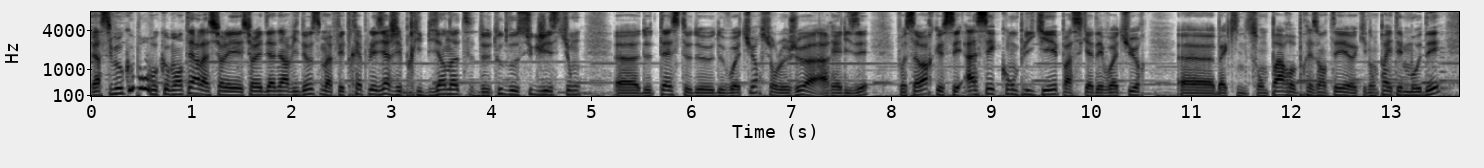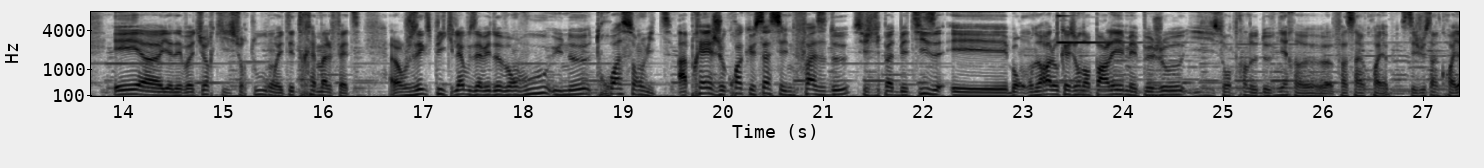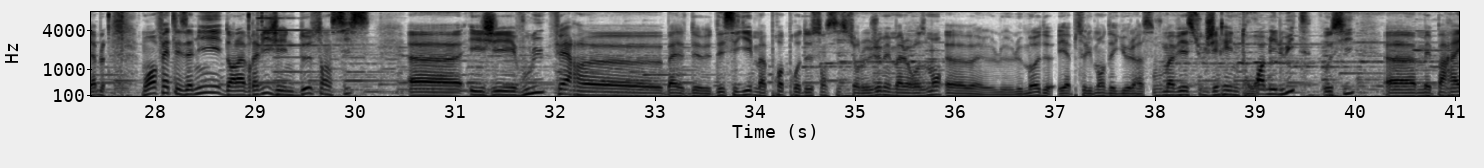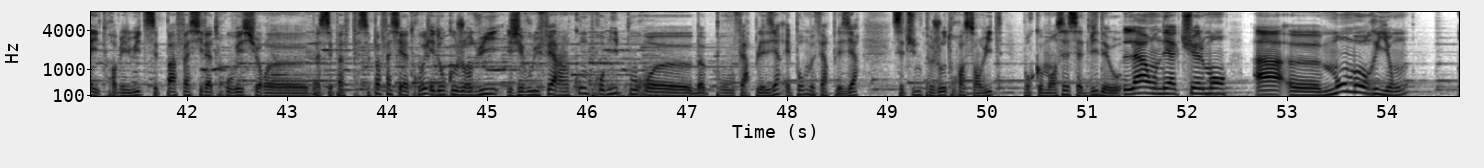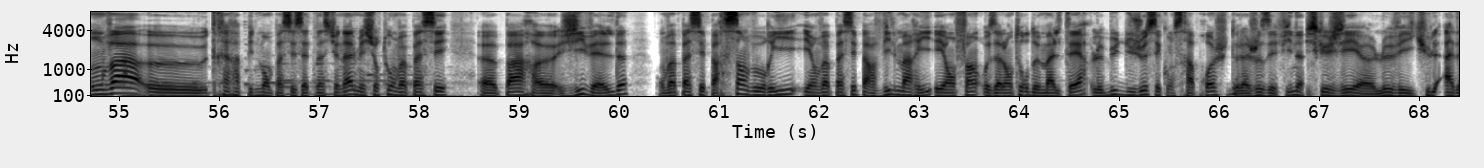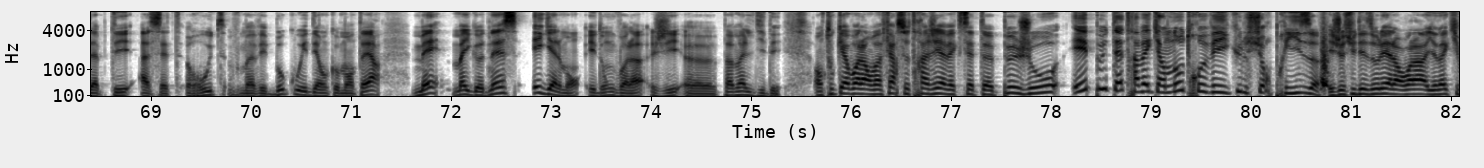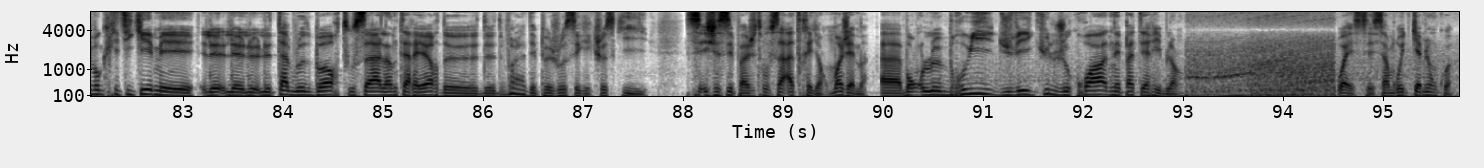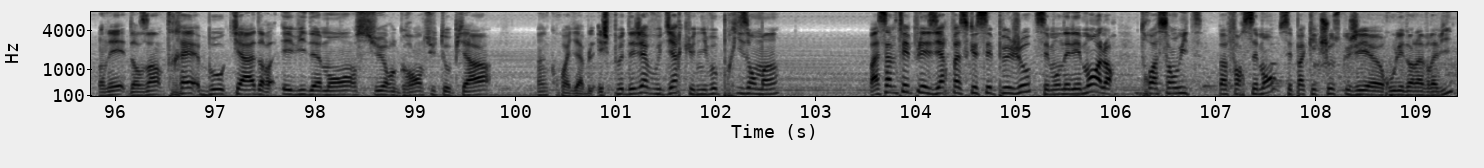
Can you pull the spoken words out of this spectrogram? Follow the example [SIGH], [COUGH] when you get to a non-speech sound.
Merci beaucoup pour vos commentaires là sur les, sur les dernières vidéos, ça m'a fait très plaisir, j'ai pris bien note de toutes vos suggestions euh, de tests de, voitures sur le jeu à, à réaliser. Faut savoir que c'est assez compliqué parce qu'il y a des voitures euh, bah, qui ne sont pas représentées, euh, qui n'ont pas été modées et il y a des voitures qui surtout ont été très mal faites. Alors je vous explique, là vous avez devant vous une 308. Après je crois que ça c'est une phase 2 si je dis pas de bêtises et bon on aura l'occasion d'en parler mais Peugeot ils sont en train de devenir, enfin c'est incroyable, c'est juste incroyable. Moi en fait les amis dans la vraie vie j'ai une 206 euh, et j'ai voulu faire euh, bah, d'essayer ma propre 206 sur le jeu mais malheureusement euh, le, mode est absolument dégueulasse. Vous m'aviez suggéré une 3008 aussi mais pareil 3008 c'est pas facile à trouver sur bah, c'est pas, pas facile à trouver. Et donc aujourd'hui j'ai voulu faire un compromis pour, bah, pour vous faire plaisir et pour me faire plaisir c'est une Peugeot 308 pour commencer cette vidéo. Là on est actuellement à Montmorillon on va euh, très rapidement passer cette nationale, mais surtout on va passer euh, par euh, Givelde, on va passer par Saint-Vaury et on va passer par Ville-Marie et enfin aux alentours de Malter. Le but du jeu c'est qu'on se rapproche de la Joséphine puisque j'ai euh, le véhicule adapté à cette route. Vous m'avez beaucoup aidé en commentaire mais My Godness également et donc voilà j'ai euh, pas mal d'idées. En tout cas voilà on va faire ce trajet avec cette Peugeot et peut-être avec un autre véhicule surprise. Et je suis désolé alors voilà il y en a qui vont critiquer mais le, le, le tableau de bord tout ça à l'intérieur de, voilà, des Peugeot c'est quelque chose qui je sais pas, je trouve ça attrayant. Moi j'aime. Euh, bon, le bruit du véhicule, je crois, n'est pas terrible. Hein. Ouais, c'est un bruit de camion quoi. On est dans un très beau cadre, évidemment, sur Grand Utopia. Incroyable. Et je peux déjà vous dire que niveau prise en main, bah ça me fait plaisir parce que c'est Peugeot, c'est mon élément. Alors 308, pas forcément, c'est pas quelque chose que j'ai euh, roulé dans la vraie vie.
